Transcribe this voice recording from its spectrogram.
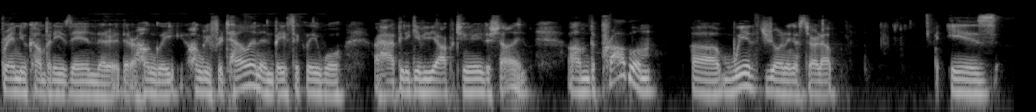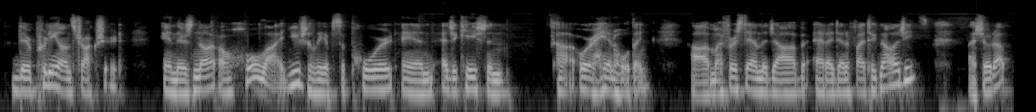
brand new companies in that are, that are hungry hungry for talent and basically will are happy to give you the opportunity to shine. Um, the problem uh, with joining a startup is they're pretty unstructured and there's not a whole lot usually of support and education uh, or handholding. Uh, my first day on the job at Identified Technologies, I showed up.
